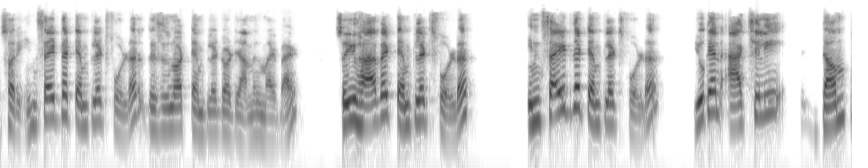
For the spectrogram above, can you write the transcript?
sorry, inside the template folder, this is not template.yaml, my bad. So you have a templates folder. Inside the templates folder, you can actually dump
